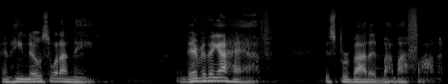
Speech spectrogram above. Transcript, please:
And He knows what I need. And everything I have is provided by my Father.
